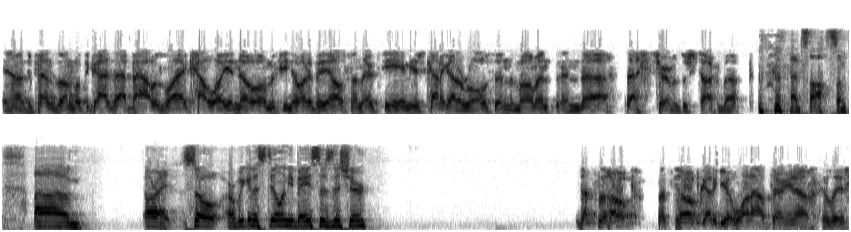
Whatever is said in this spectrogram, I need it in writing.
you know, it depends on what the guys at bat was like, how well you know them. If you know anybody else on their team, you just kind of got to roll with it in the moment, and uh, that determines what you talk about. That's awesome. Um, all right, so are we going to steal any bases this year? That's the hope. That's the hope. Got to get one out there, you know, at least.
